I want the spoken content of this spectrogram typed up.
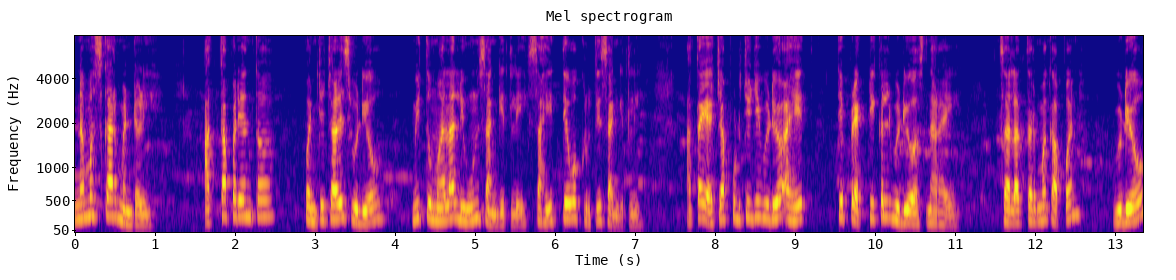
नमस्कार मंडळी. आत्तापर्यंत पंचेचाळीस व्हिडिओ मी तुम्हाला लिहून सांगितले साहित्य व कृती सांगितली. आता याच्या पुढचे जे व्हिडिओ आहेत ते प्रॅक्टिकल व्हिडिओ असणार आहे. चला तर मग आपण व्हिडिओ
